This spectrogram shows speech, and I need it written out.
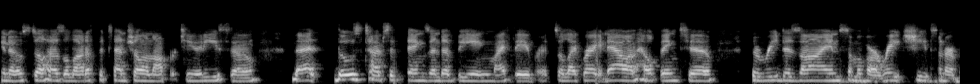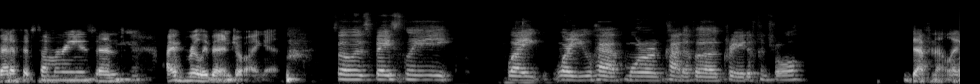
you know, still has a lot of potential and opportunity. So that those types of things end up being my favorite. So like right now, I'm helping to to redesign some of our rate sheets and our benefit summaries, and mm-hmm. I've really been enjoying it. So it's basically like where you have more kind of a creative control. Definitely.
